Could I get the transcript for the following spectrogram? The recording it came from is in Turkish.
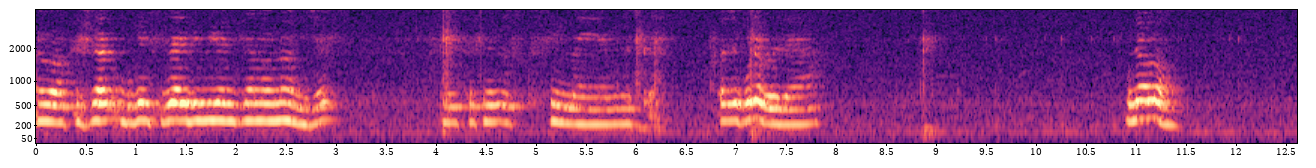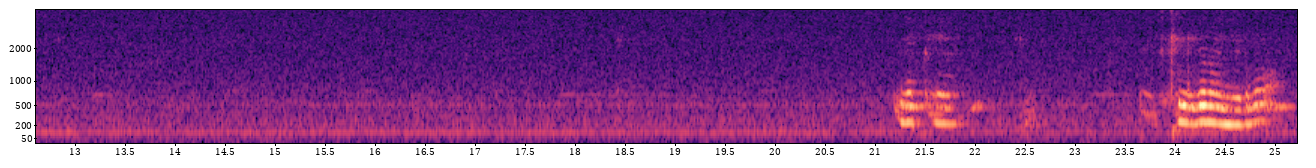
Merhaba arkadaşlar. Bugün sizlerle bir milyon izleyen oyunu oynayacağız. Şunun sesini biraz kısayım ben ya bir dakika. Ayrıca bu ne böyle ya? Bu ne oğlum? Bir dakika ya. Şuradan oynuyorum ama.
